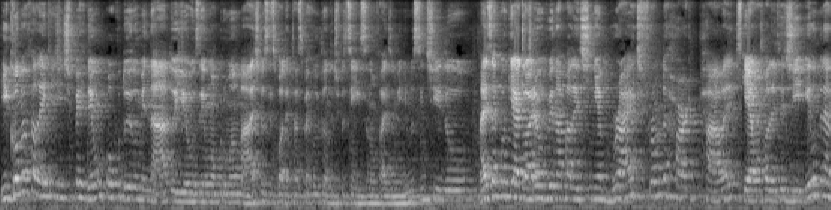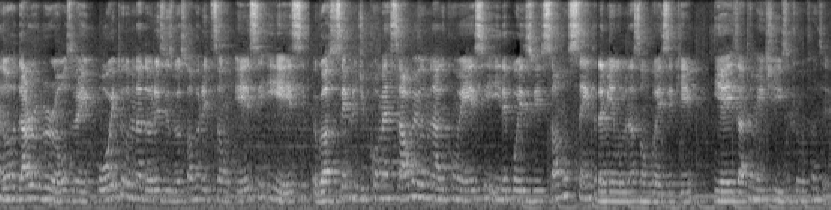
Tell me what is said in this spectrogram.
E como eu falei que a gente perdeu um pouco do iluminado e eu usei uma bruma mate, vocês podem estar se perguntando, tipo assim, isso não faz o mínimo sentido. Mas é porque agora eu vi na paletinha Bright From The Heart Palette, que é uma paleta de iluminador da Ruby Rose. Vem oito iluminadores e os meus favoritos são esse e esse. Eu gosto sempre de começar o meu iluminado com esse e depois vir só no centro da minha iluminação com esse aqui. E é exatamente isso que eu vou fazer.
